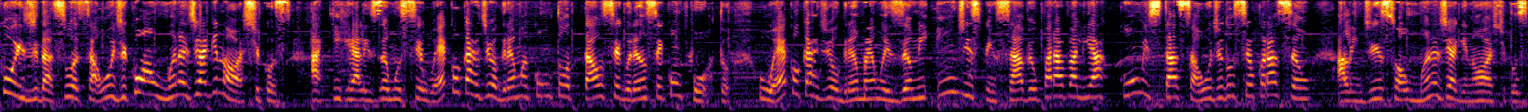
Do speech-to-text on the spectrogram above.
Cuide da sua saúde com a Humana Diagnósticos. Aqui realizamos seu ecocardiograma com total segurança e conforto. O ecocardiograma é um exame indispensável para avaliar como está a saúde do seu coração. Além disso, a Humana Diagnósticos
